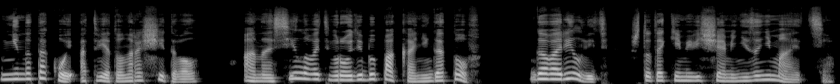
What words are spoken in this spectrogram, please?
Не на такой ответ он рассчитывал, а насиловать вроде бы пока не готов. Говорил ведь, что такими вещами не занимается.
